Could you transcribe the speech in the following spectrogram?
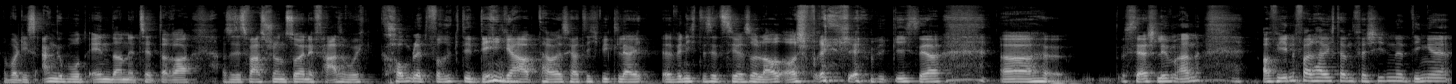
Dann wollte ich das Angebot ändern etc. Also das war schon so eine Phase, wo ich komplett verrückte Ideen gehabt habe. Es hört sich wirklich, äh, wenn ich das jetzt hier so laut ausspreche, wirklich sehr, äh, sehr schlimm an. Auf jeden Fall habe ich dann verschiedene Dinge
